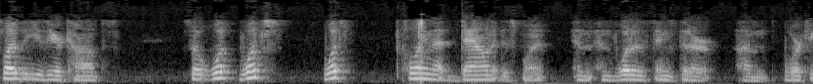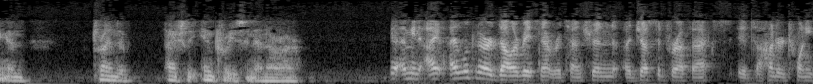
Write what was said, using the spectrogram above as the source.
slightly easier comps. So what's pulling that down at this point, and what are the things that are um, working and trying to actually increase in NRR? Yeah, I mean I look at our dollar-based net retention adjusted for FX, it's 123%,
